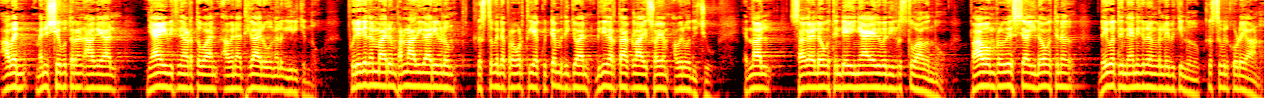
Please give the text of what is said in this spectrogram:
അവൻ മനുഷ്യപുത്രൻ ആകയാൽ ന്യായവിധി നടത്തുവാൻ അവൻ അധികാരവും നൽകിയിരിക്കുന്നു. പുരോഹിതന്മാരും ഭരണാധികാരികളും ക്രിസ്തുവിന്റെ പ്രവൃത്തിയെ കുറ്റം വിധിക്കുവാൻ വിധികർത്താക്കളായി സ്വയം അവരോധിച്ചു. എന്നാൽ സകല ലോകത്തിന്റെ ഈ ന്യായാധിപതി ക്രിസ്തുവാകുന്നു. പാപം പ്രവേശിച്ച ഈ ലോകത്തിന് ദൈവത്തിന്റെ അനുഗ്രഹങ്ങൾ ലഭിക്കുന്നത് ക്രിസ്തുവിൽ കൂടെയാണ്.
